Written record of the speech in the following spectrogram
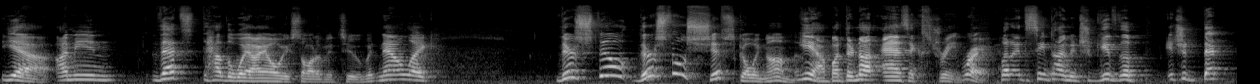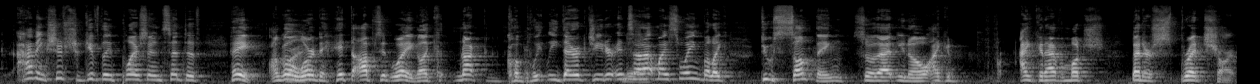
yeah, I mean, that's how the way I always thought of it too. But now, like, there's still there's still shifts going on though. Yeah, but they're not as extreme. Right. But at the same time, it should give the it should that having shifts should give the players an incentive. Hey, I'm gonna learn to hit the opposite way. Like not completely Derek Jeter inside Yeah. out my swing, but like do something so that you know I could I could have a much better spread chart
